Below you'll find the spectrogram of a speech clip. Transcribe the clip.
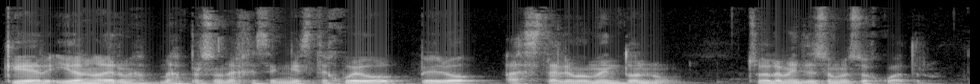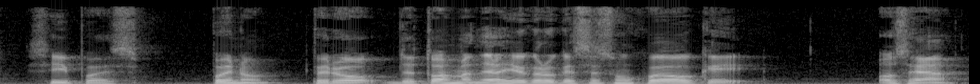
que iban a haber más, personajes en este juego, pero hasta el momento no. Solamente son esos cuatro. Sí, pues. Bueno, pero de todas maneras yo creo que ese es un juego que, o sea,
